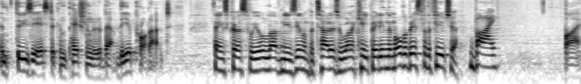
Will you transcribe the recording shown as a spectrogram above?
enthusiastic and passionate about their product. Thanks, Chris. We all love New Zealand potatoes. We want to keep eating them. All the best for the future. Bye. Bye.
